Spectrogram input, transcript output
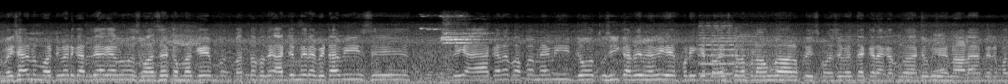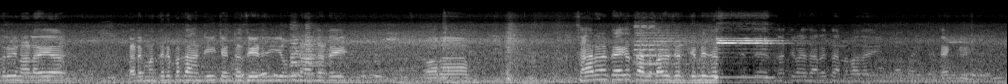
ਹਮੇਸ਼ਾ ਇਹਨੂੰ ਮੋਟੀਵੇਟ ਕਰਦੇ ਆ ਕਿ ਉਹਨੂੰ ਸਮਾਜ ਸੇਵਾ ਕੰਮਾਂ ਕੇ ਮਤਲਬ ਅੱਜ ਮੇਰਾ ਬੇਟਾ ਵੀ ਇਸ ਲਈ ਆਇਆ, ਕਹਿੰਦਾ, ਪਾਪਾ, ਮੈਂ ਵੀ ਜੋ ਤੁਸੀਂ ਕਰਦੇ, ਮੈਂ ਵੀ ਆਪਣੀ ਡਾਇਸ ਕਲਾ ਬਣਾਉਂਗਾ ਔਰ ਆਪਣੀ ਸਮਾਜ ਸੇਵਾ ਇੱਦਾਂ ਕਰਿਆ ਕਰੂੰਗਾ। ਜੋ ਵੀ ਇਹ ਨਾਲ ਹੈ ਮੇਰੇ ਮਦਰ ਵੀ ਨਾਲ ਆਏ ਆ। ਸਾਡੇ ਮੰਤਰੀ ਪ੍ਰਧਾਨ ਜੀ, ਚੰਦਰ ਸੇਠ ਜੀ, ਉਹ ਵੀ ਨਾਲ ਸਾਡੇ। ਔਰ ਸਾਰਿਆਂ ਦਾ ਤਹਿ ਧੰਨਵਾਦ, ਸਰ, ਜਿੰਨੇ ਸਰ ਸਾਰੇ ਧੰਨਵਾਦ ਹੈ ਜੀ। ਥੈਂਕ ਯੂ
